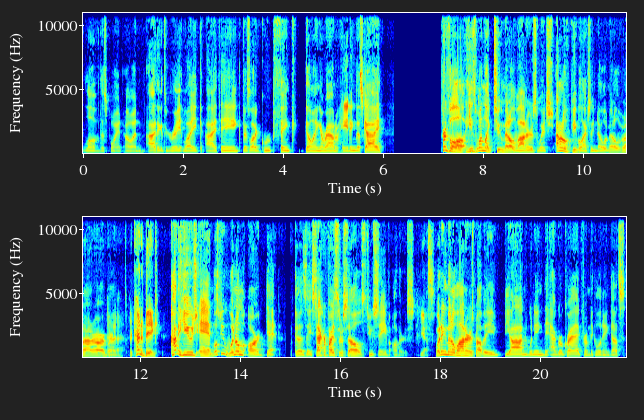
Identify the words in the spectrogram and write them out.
love this point, Owen. I think it's a great like. I think there's a lot of groupthink going around of hating this guy. First of all, he's won like two Medal of Honors, which I don't know if people actually know what Medal of Honor are, but They're, they're kind of big. kind of huge. And most people win them are dead because they sacrifice themselves to save others. Yes. Winning the Medal of Honor is probably beyond winning the aggro crag from Nickelodeon Guts.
